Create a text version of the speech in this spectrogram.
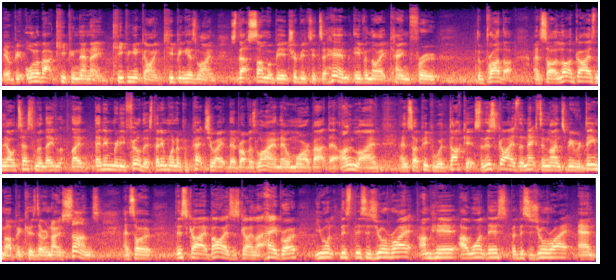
It would be all about keeping their name, keeping it going, keeping his line. So that son would be attributed to him, even though it came through the brother. And so a lot of guys in the Old Testament, they, they, they didn't really feel this. They didn't want to perpetuate their brother's line. They were more about their own line. And so people would duck it. So this guy is the next in line to be redeemer because there are no sons. And so this guy, Boaz, is going like, hey, bro, you want this, this is your right. I'm here. I want this, but this is your right. And,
